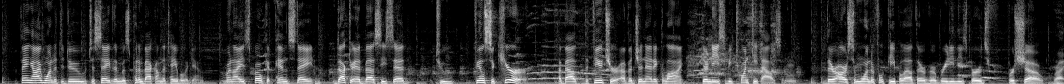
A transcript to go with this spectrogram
The thing I wanted to do to save them was put them back on the table again. When I spoke at Penn State, Dr. Ed Bess, he said, to feel secure about the future of a genetic line, there needs to be 20,000. There are some wonderful people out there who are breeding these birds for show. Right.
